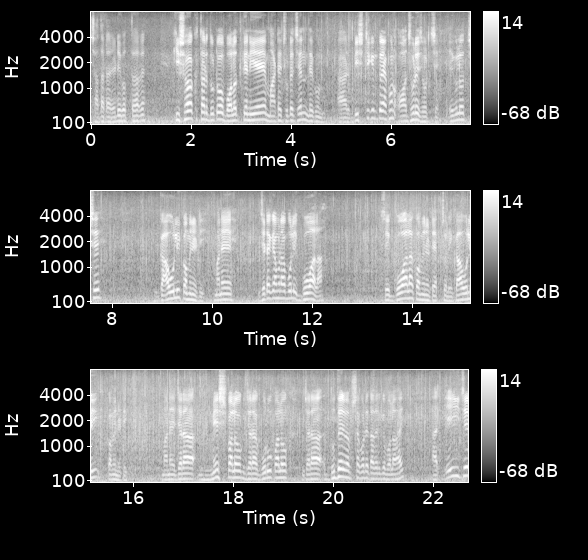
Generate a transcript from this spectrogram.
ছাতাটা রেডি করতে হবে। কৃষক তার দুটো বলদকে নিয়ে মাঠে ছুটেছেন, দেখুন। আর বৃষ্টি কিন্তু এখন অঝরে ঝরছে। এগুলো হচ্ছে গাউলি কমিউনিটি মানে যেটাকে আমরা বলি গোয়ালা। সেই গোয়ালা কমিউনিটি অ্যাকচুয়ালি গাউলি কমিউনিটি মানে যারা মেষ পালক, যারা গরু পালক, যারা দুধের ব্যবসা করে তাদেরকে বলা হয়। আর এই যে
